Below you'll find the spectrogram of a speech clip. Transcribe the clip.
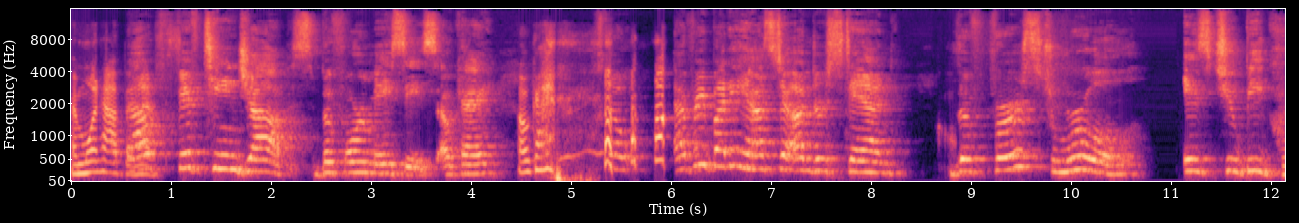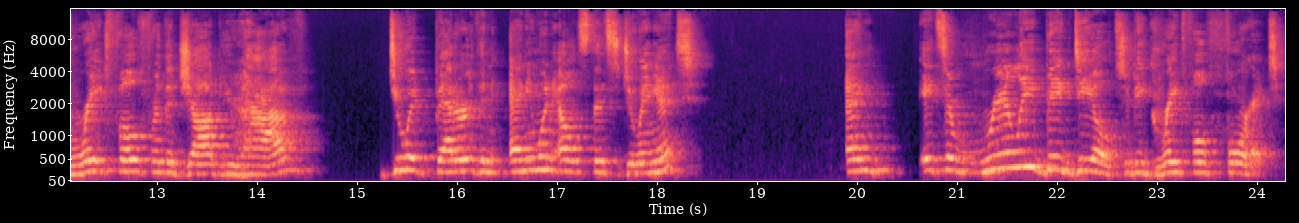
And what happened? About 15 jobs before Macy's, okay? Okay. so everybody has to understand the first rule is to be grateful for the job you have. Do it better than anyone else that's doing it. And it's a really big deal to be grateful for it.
